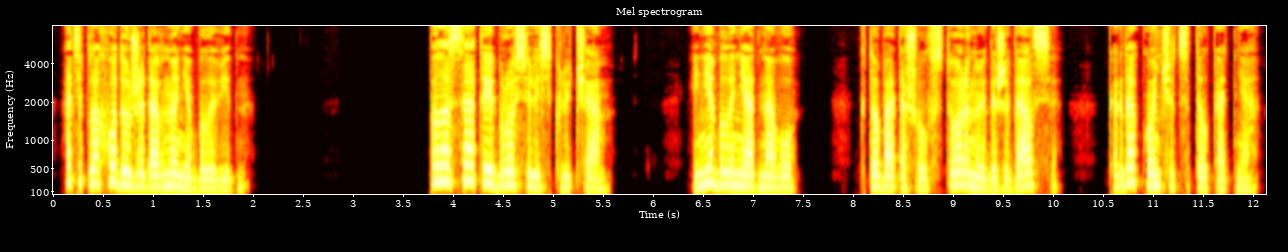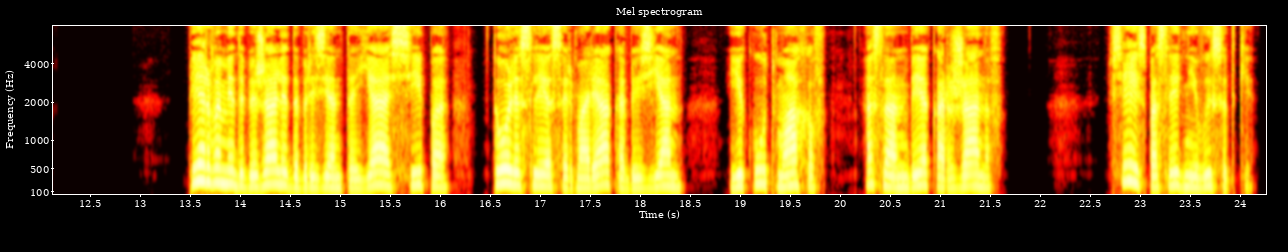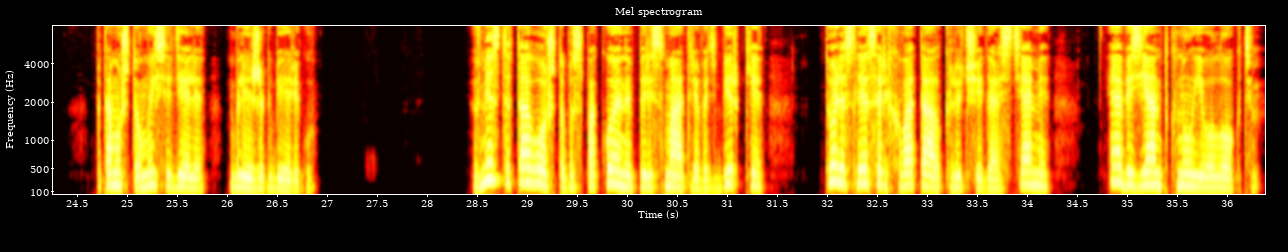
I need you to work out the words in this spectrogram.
а теплохода уже давно не было видно. Полосатые бросились к ключам, и не было ни одного, кто бы отошел в сторону и дожидался, когда кончится толкотня. Первыми добежали до брезента я, Сипа, Толя Слесарь, Моряк, Обезьян, Якут, Махов, Асланбек, Аржанов. Все из последней высадки, потому что мы сидели ближе к берегу. Вместо того, чтобы спокойно пересматривать бирки, Толя слесарь хватал ключи горстями, и обезьян ткнул его локтем.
